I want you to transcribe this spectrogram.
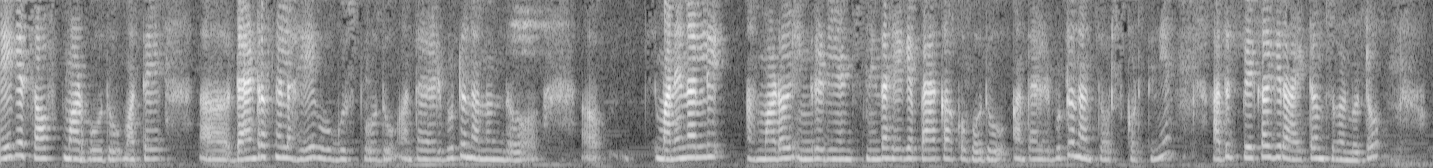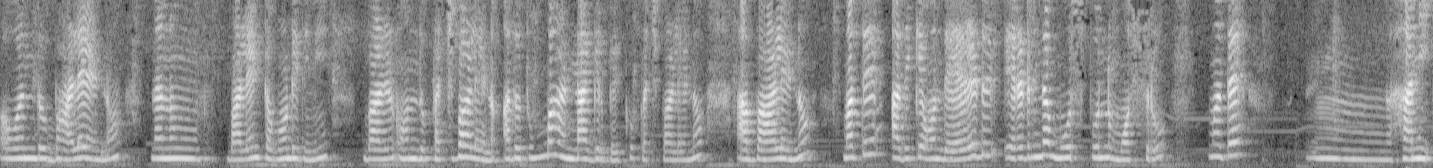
ಹೇಗೆ ಸಾಫ್ಟ್ ಮಾಡ್ಬೋದು, ಮತ್ತು ಡ್ಯಾಂಡ್ರಫ್ನೆಲ್ಲ ಹೇಗೆ ಹೋಗಿಸ್ಬೋದು ಅಂತ ಹೇಳ್ಬಿಟ್ಟು ನಾನೊಂದು ಮನೆಯಲ್ಲಿ ಮಾಡೋ ಇಂಗ್ರೀಡಿಯೆಂಟ್ಸ್ನಿಂದ ಹೇಗೆ ಪ್ಯಾಕ್ ಹಾಕೋಬೋದು ಅಂತ ಹೇಳ್ಬಿಟ್ಟು ನಾನು ತೋರಿಸ್ಕೊಡ್ತೀನಿ. ಅದಕ್ಕೆ ಬೇಕಾಗಿರೋ ಐಟಮ್ಸ್ ಬಂದ್ಬಿಟ್ಟು, ಒಂದು ಬಾಳೆಹಣ್ಣು, ನಾನು ಬಾಳೆಹಣ್ಣು ತೊಗೊಂಡಿದ್ದೀನಿ. ಬಾಳೆ, ಒಂದು ಪಚ್ಚ ಬಾಳೆಹಣ್ಣು, ಅದು ತುಂಬ ಹಣ್ಣಾಗಿರಬೇಕು ಪಚ್ಚ ಬಾಳೆಹಣ್ಣು. ಆ ಬಾಳೆಹಣ್ಣು ಮತ್ತು ಅದಕ್ಕೆ ಒಂದು ಎರಡು, ಎರಡರಿಂದ ಮೂರು ಸ್ಪೂನ್ ಮೊಸರು, ಮತ್ತು ಹನಿ,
